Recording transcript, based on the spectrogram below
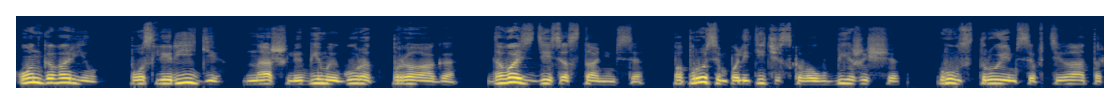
Он говорил, после Риги наш любимый город Прага. Давай здесь останемся, попросим политического убежища, устроимся в театр.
